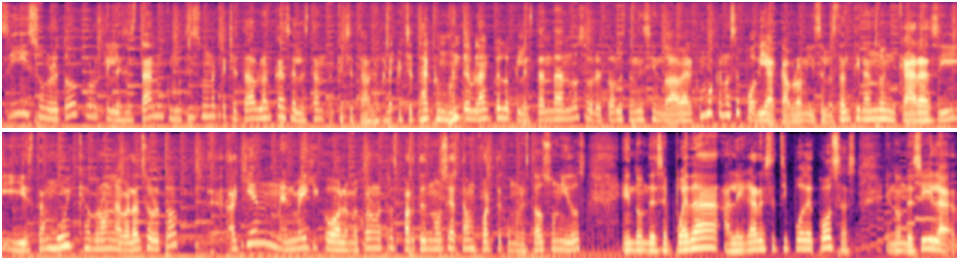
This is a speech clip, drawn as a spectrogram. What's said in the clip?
Sí, sobre todo porque les están, como dices, una cachetada blanca, se le están, cachetada blanca, una cachetada con guante blanco es lo que le están dando, sobre todo le están diciendo, a ver, ¿cómo que no se podía, cabrón? Y se lo están tirando en cara así, y está muy cabrón, la verdad, sobre todo eh, aquí en, México, o a lo mejor en otras partes, no sea tan fuerte como en Estados Unidos, en donde se pueda alegar este tipo de cosas, en donde sí, la,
